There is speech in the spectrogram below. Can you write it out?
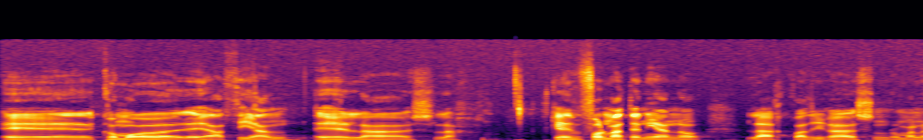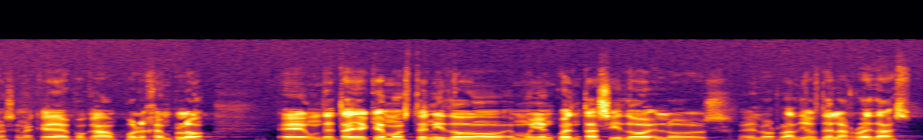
eh, cómo eh, hacían eh, las, las, qué forma tenían ¿no? las cuadrigas romanas en aquella época. Por ejemplo, eh, un detalle que hemos tenido muy en cuenta ha sido los, en los radios de las ruedas.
